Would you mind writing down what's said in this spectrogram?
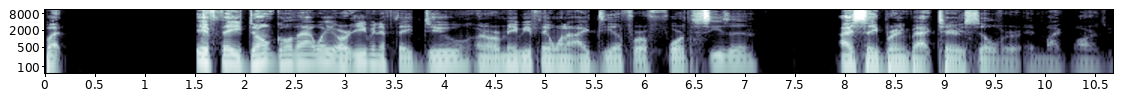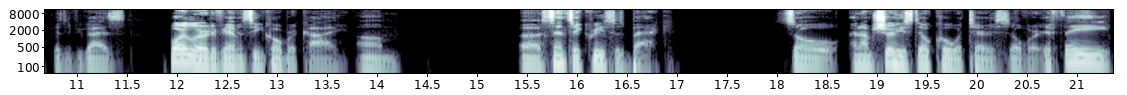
But if they don't go that way, or even if they do, or maybe if they want an idea for a fourth season, I say bring back Terry Silver and Mike Barnes because if you guys spoiler alert if you haven't seen Cobra Kai, um, uh, Sensei Kreese is back. So, and I'm sure he's still cool with Terry Silver. If they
